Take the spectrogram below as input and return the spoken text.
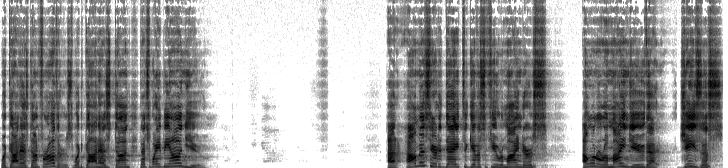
what God has done for others, what God has done that's way beyond you. Alma's here today to give us a few reminders. I want to remind you that Jesus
